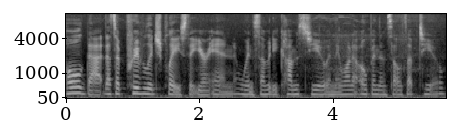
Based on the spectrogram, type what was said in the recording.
hold that. That's a privileged place that you're in when somebody comes to you and they want to open themselves up to you.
